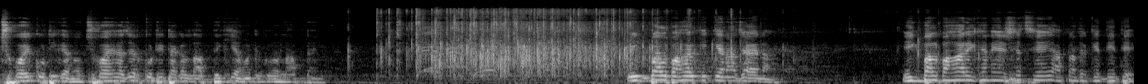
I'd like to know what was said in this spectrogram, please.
ছয় কোটি কেন? ছয় হাজার কোটি টাকার লাভ দেখি আমাকে কোনো লাভ নাই। ইকবাল বাহারকে কেনা যায় না। ইকবাল বাহার এখানে এসেছে আপনাদেরকে দিতে।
